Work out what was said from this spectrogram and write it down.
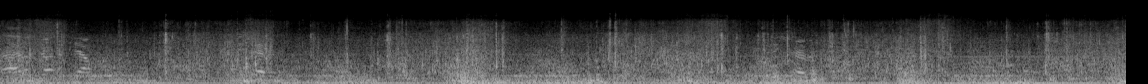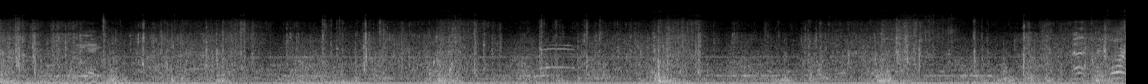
Alright, let's start this down. 27. 27. 28. That, two more.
